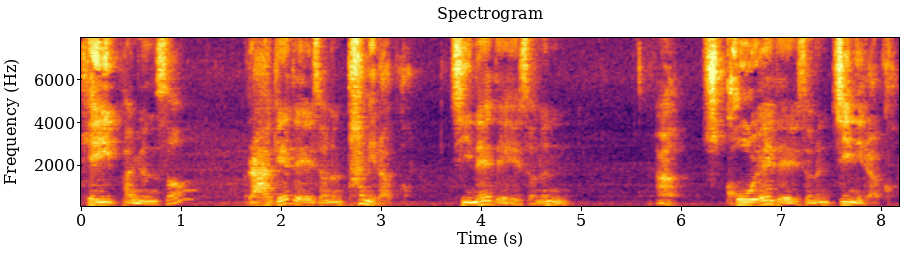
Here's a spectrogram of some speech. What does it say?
개입하면서 락에 대해서는 탐이라고 진에 대해서는 아 고에 대해서는 진이라고.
